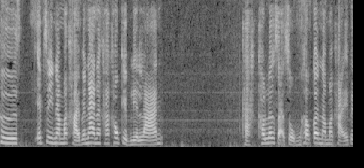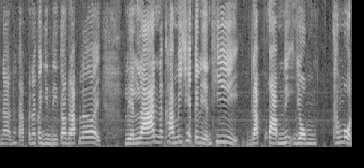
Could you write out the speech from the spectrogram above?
คือ FC นำมาขายไปหน้านะคะเขาเก็บเหรียญล้าน ค่ะเขาเลิกสะสมเขาก็นำมาขายให้ไปหน้านะคะไปหน้าก็ยินดีต้อนรับเลย เหรียญล้านนะคะไม่ใช่เป็นเหรียญที่รับความนิยมทั้งหมด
